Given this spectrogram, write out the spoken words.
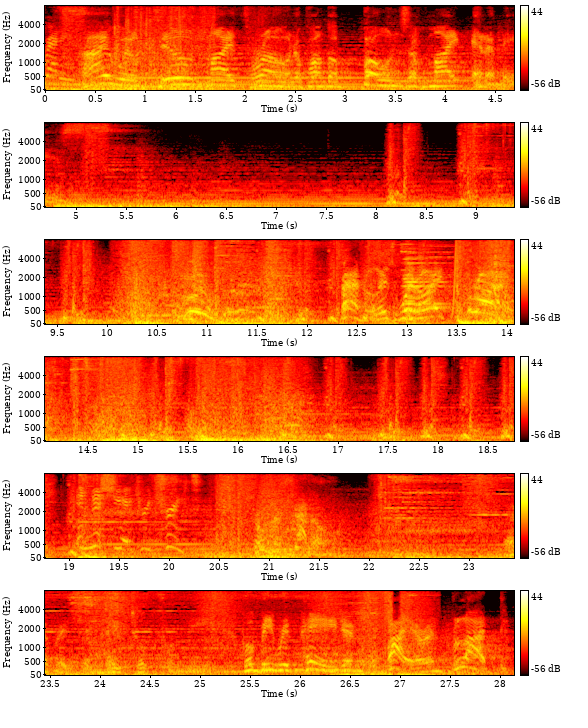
ready. I will build my throne upon the bones of my enemies. Battle is where I thrive! Initiate retreat! From the shadow! Everything they took from me will be repaid in fire and blood!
